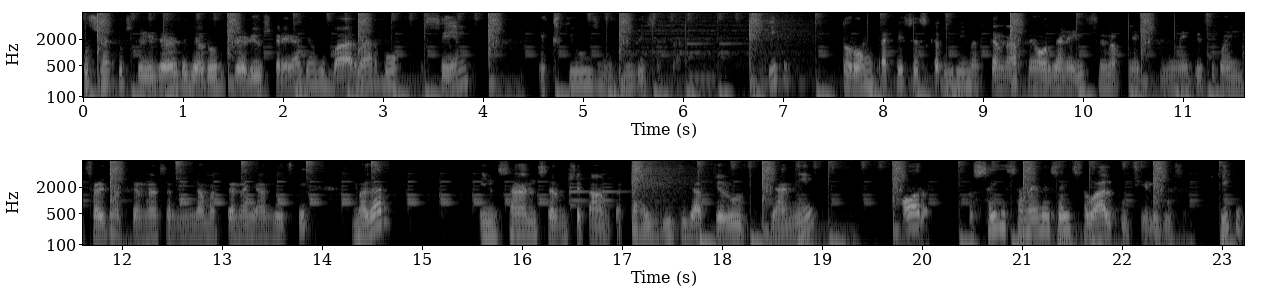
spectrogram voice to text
कुछ ना कुछ रिज़ल्ट ज़रूर प्रोड्यूस करेगा, क्योंकि बार बार वो सेम एक्सक्यूज नहीं दे सकता ठीक है तो रॉन्ग प्रैक्टिसेस कभी भी मत करना अपने ऑर्गेनाइजेशन में अपने टीम में किसी को इंसल्ट मत करना शर्मिंदा मत करना जानबूझ के मगर इंसान शर्म से काम करता है ये चीज़ आप ज़रूर जानिए और सही समय में सही सवाल पूछिए लोगों से ठीक है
